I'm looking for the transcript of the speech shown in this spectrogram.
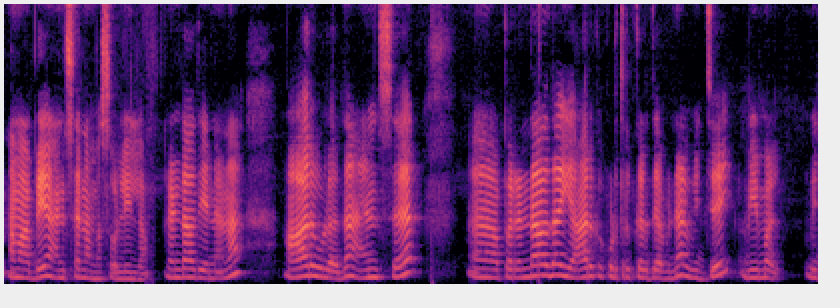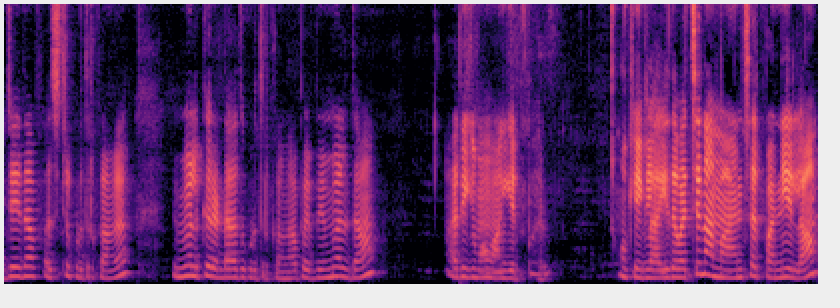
நம்ம அப்படியே ஆன்சர் நம்ம சொல்லிடலாம். ரெண்டாவது என்னென்னா ஆறு உள்ளது தான் ஆன்சர் அப்போ ரெண்டாவதாக யாருக்கு கொடுத்துருக்கிறது அப்படின்னா விஜய் விமல். விஜய் தான் ஃபஸ்ட்டு கொடுத்துருக்காங்க. விமலுக்கு ரெண்டாவது கொடுத்துருக்காங்க. அப்போ விமல் தான் அதிகமாக வாங்கியிருப்பார். ஓகேங்களா இதை வச்சு நம்ம ஆன்சர் பண்ணிடலாம்.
